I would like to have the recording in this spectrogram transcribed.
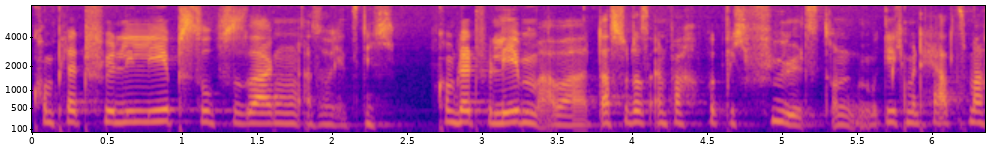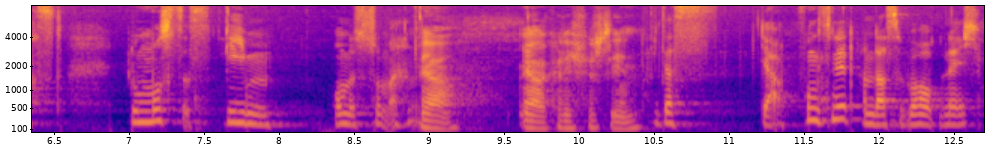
komplett für lebst, sozusagen. Also jetzt nicht komplett für leben, aber dass du das einfach wirklich fühlst und wirklich mit Herz machst. Du musst es lieben, um es zu machen. Ja, ja, kann ich verstehen. Das ja, funktioniert anders überhaupt nicht.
